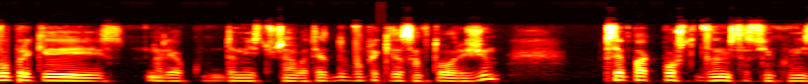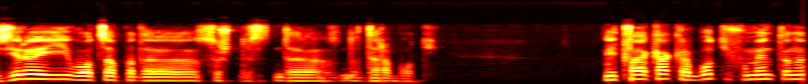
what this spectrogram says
въпреки нали, да ми източна батерия, въпреки да съм в този режим, все пак почта да ми се синхронизира и WhatsApp да също да, да, да, да работи. И това е как работи в момента на,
